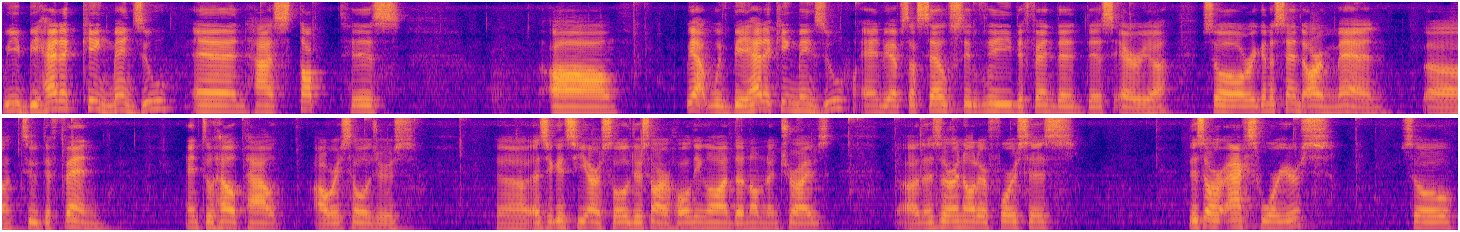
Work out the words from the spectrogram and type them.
We beheaded King Mengzu and has stopped his um, yeah, we've beheaded King Mengzu and we have successfully defended this area. So we're gonna send our men uh, to defend and to help out our soldiers. Uh, as you can see, our soldiers are holding on the Nom Nom tribes. Uh, are another forces. These are axe warriors. So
